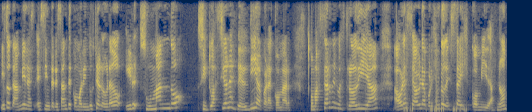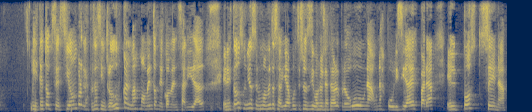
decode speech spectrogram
y esto también es, es interesante como la industria ha logrado ir sumando situaciones del día para comer, como hacer de nuestro día, ahora se habla, por ejemplo, de seis comidas, ¿no? Y está esta obsesión porque las personas introduzcan más momentos de comensalidad. En Estados Unidos en un momento se había puesto, yo no sé si vos lo ya pero hubo unas publicidades para el post-cena,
